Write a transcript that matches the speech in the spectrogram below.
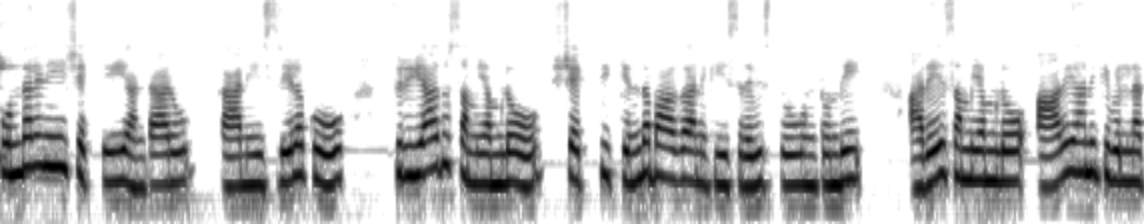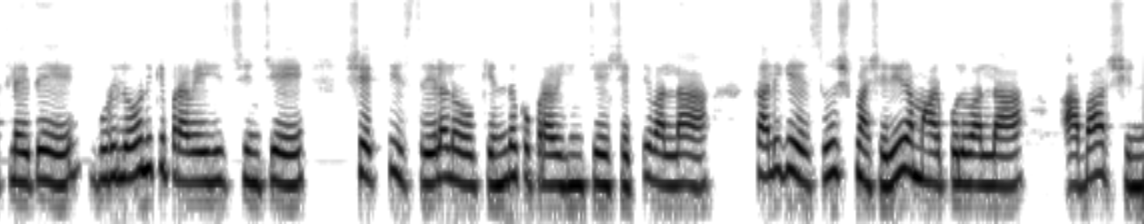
కుండలిని శక్తి అంటారు. కానీ స్త్రీలకు ఫిర్యాదు సమయంలో శక్తి కింద భాగానికి స్రవిస్తూ ఉంటుంది. అదే సమయంలో ఆలయానికి వెళ్ళినట్లయితే గుడిలోనికి ప్రవేశించే శక్తి స్త్రీలలో కిందకు ప్రవహించే శక్తి వల్ల కలిగే సూక్ష్మ శరీర మార్పుల వల్ల అబార్షన్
